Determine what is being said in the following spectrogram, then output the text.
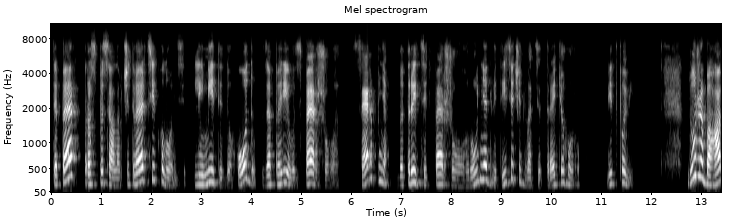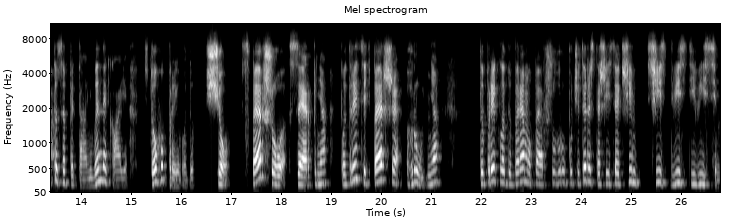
Тепер розписала в четвертій колонці ліміти доходу за період з 1 серпня до 31 грудня 2023 року. Відповідь. Дуже багато запитань виникає з того приводу, що з 1 серпня по 31 грудня, до прикладу, беремо першу групу 466 208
